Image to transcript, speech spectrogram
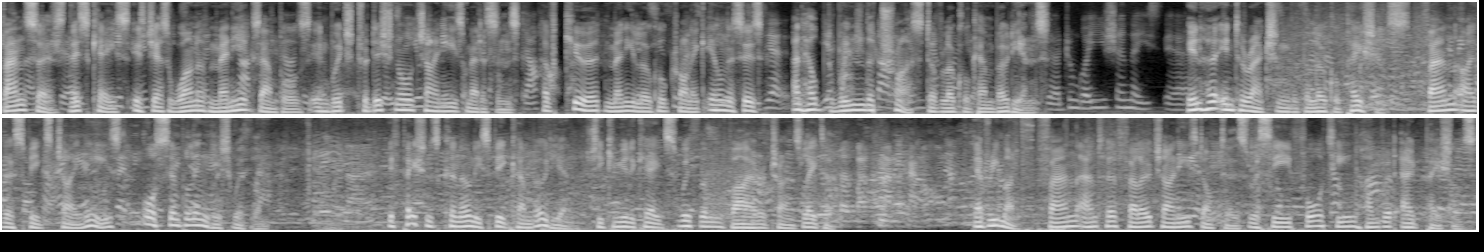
Fan says this case is just one of many examples in which traditional Chinese medicines have cured many local chronic illnesses and helped win the trust of local Cambodians. In her interaction with the local patients, Fan either speaks Chinese or simple English with them. If patients can only speak Cambodian, she communicates with them via a translator. Every month, Fan and her fellow Chinese doctors receive 1,400 outpatients,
